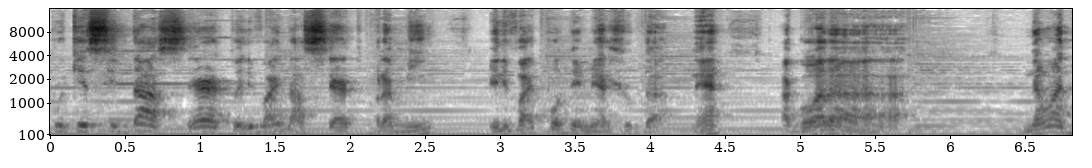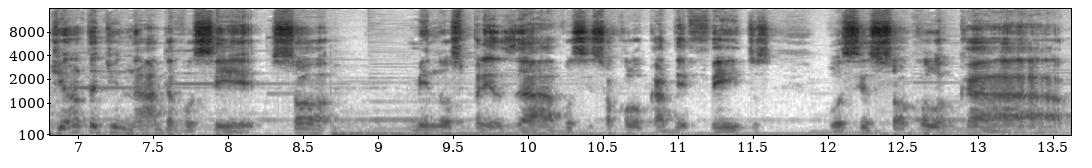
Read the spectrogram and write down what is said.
Porque se dá certo, ele vai dar certo para mim, ele vai poder me ajudar, né? Agora, não adianta de nada você só menosprezar, você só colocar defeitos, você só colocar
